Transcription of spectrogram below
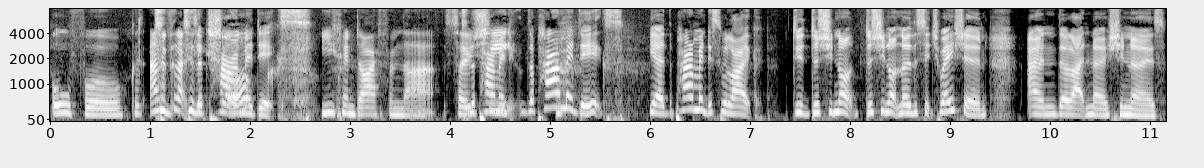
awful because To the, to the paramedics. you can die from that. So the she- paramedics. The paramedics. Yeah, the paramedics were like. "Do- Does she not? Does she not know the situation? And they're like, no, she knows.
